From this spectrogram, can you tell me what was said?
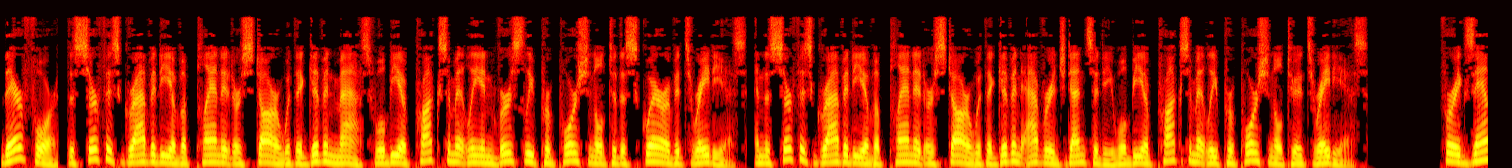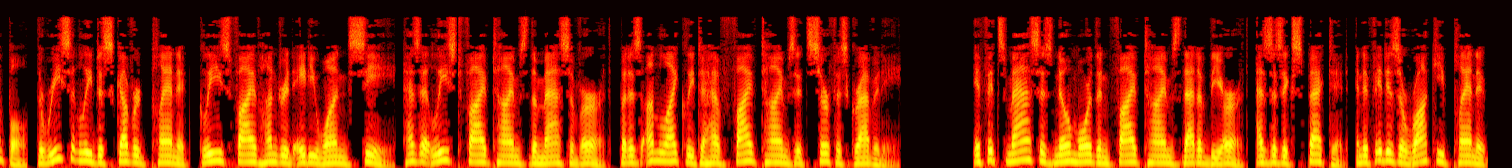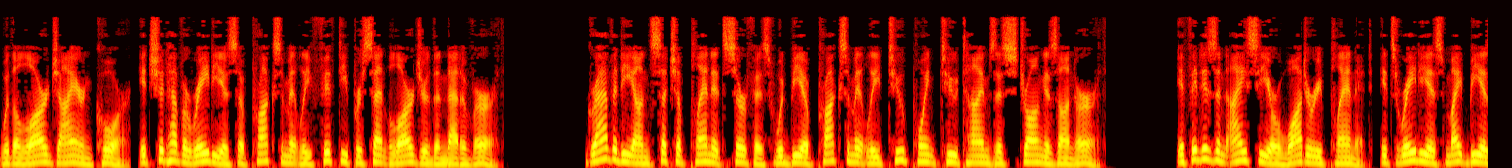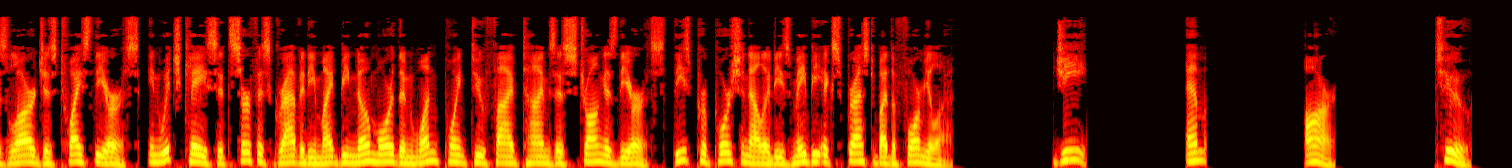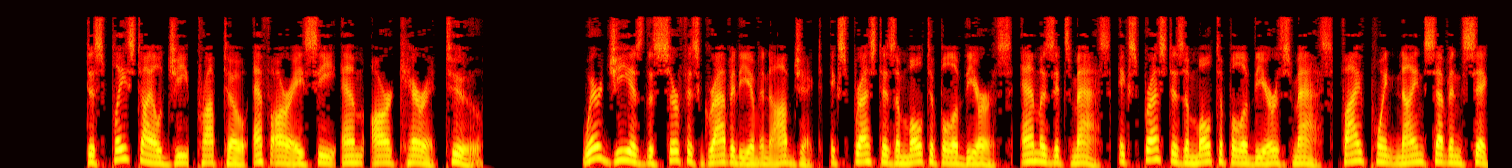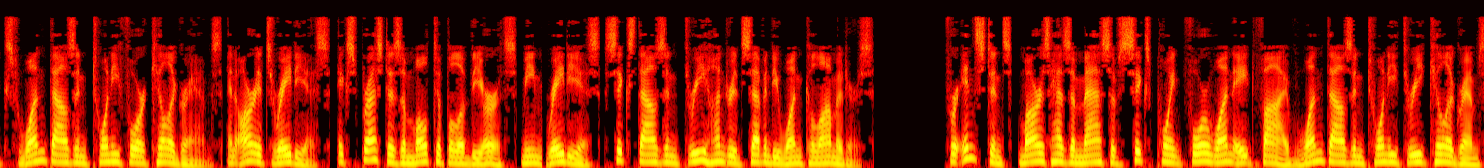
Therefore, the surface gravity of a planet or star with a given mass will be approximately inversely proportional to the square of its radius, and the surface gravity of a planet or star with a given average density will be approximately proportional to its radius. For example, the recently discovered planet, Gliese 581c, has at least five times the mass of Earth, but is unlikely to have five times its surface gravity. If its mass is no more than five times that of the Earth, as is expected, and if it is a rocky planet with a large iron core, it should have a radius approximately 50% larger than that of Earth. Gravity on such a planet's surface would be approximately 2.2 times as strong as on Earth. If it is an icy or watery planet, its radius might be as large as twice the Earth's, in which case its surface gravity might be no more than 1.25 times as strong as the Earth's. These proportionalities may be expressed by the formula G M R two display style G propto frac M R caret 2 where g is the surface gravity of an object, expressed as a multiple of the Earth's, m is its mass, expressed as a multiple of the Earth's mass 5.976 1024 kg and r its radius, expressed as a multiple of the Earth's mean radius 6371 km. For instance, Mars has a mass of 6.4185 1023 kg.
